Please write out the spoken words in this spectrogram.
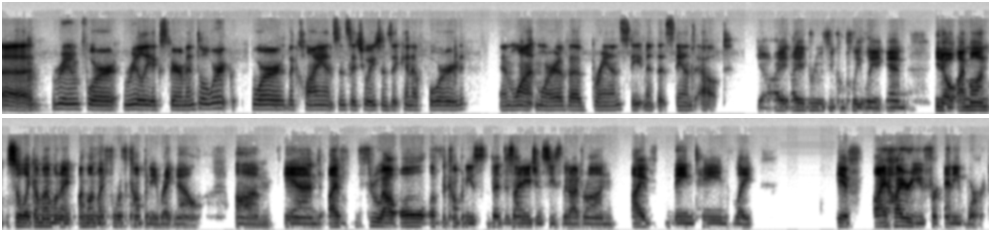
uh, room for really experimental work for the clients and situations that can afford and want more of a brand statement that stands out. yeah I, I agree with you completely and you know i'm on so like i'm, on a, i'm on my fourth company right now um, and i've throughout all of the companies the design agencies that i've run i've maintained like if i hire you for any work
